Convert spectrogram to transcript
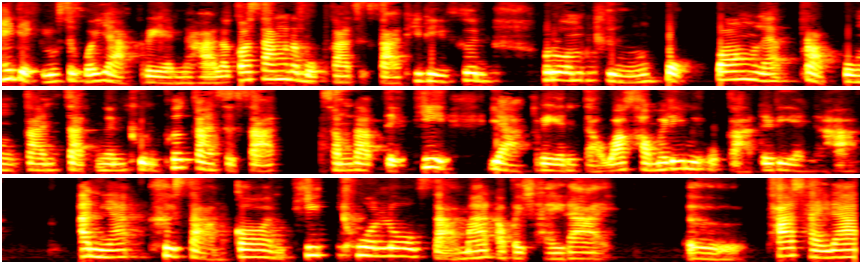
ให้เด็กรู้สึกว่าอยากเรียนนะคะ แล้วก็สร้างระบบการศึกษาที่ดีขึ้น รวมถึงปกป้องและปรับปรุงการจัดเงินทุนเพื่อการศึกษาสำหรับเด็กที่อยากเรียนแต่ว่าเขาไม่ได้มีโอกาสได้เรียนนะคะ อันนี้คือสามก้อนที่ทั่วโลกสามารถเอาไปใช้ได้ เออ ถ้าใช้ได้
